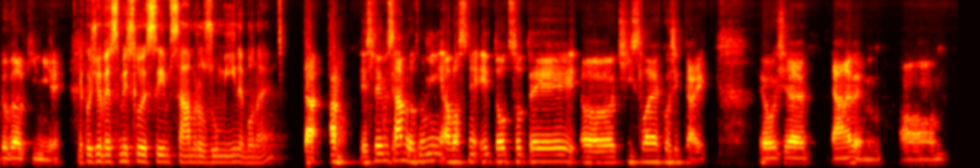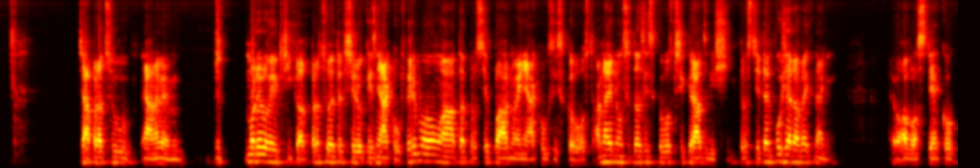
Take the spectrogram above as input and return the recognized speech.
do velké míry. Jakože ve smyslu, jestli jim sám rozumí nebo ne? Tak ano, jestli jim sám rozumí a vlastně i to, co ty uh, čísla jako říkají. Jo, že já nevím, uh, třeba pracuji, já nevím, modelový příklad, pracujete tři roky s nějakou firmou a ta prostě plánuje nějakou ziskovost a najednou se ta ziskovost třikrát zvyší. Prostě ten požadavek na ní. Jo, a vlastně jako,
